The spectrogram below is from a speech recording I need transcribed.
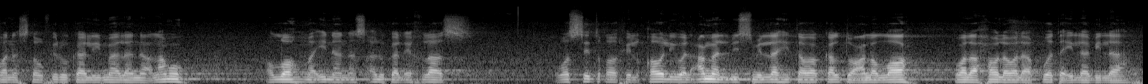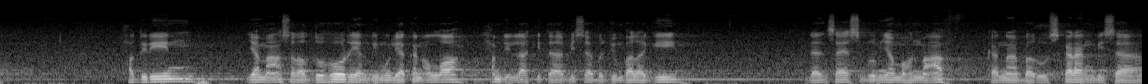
ونستغفرك لما لا نعلمه اللهم إنا نسألك الإخلاص والصدق في القول والعمل بسم الله توكلت على الله ولا حول ولا قوة إلا بالله Hadirin jamaah salat zuhur yang dimuliakan Allah Alhamdulillah kita bisa berjumpa lagi dan saya sebelumnya mohon maaf karena baru sekarang bisa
